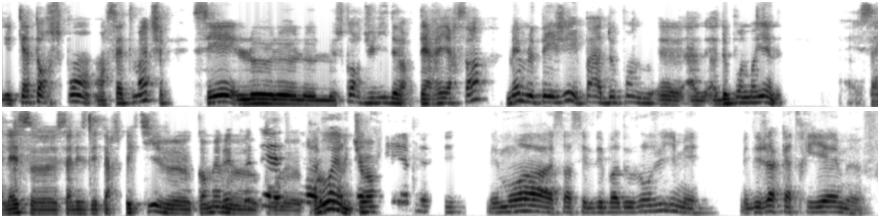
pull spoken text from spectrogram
et 14 points en 7 matchs, c'est le, le, le, le score du leader. Derrière ça, même le PSG est pas à deux points de, euh, à, à deux points de moyenne. Ça laisse, euh, ça laisse des perspectives euh, quand même euh, pour l'OM, tu vois. Mais- moi, ça, c'est le débat d'aujourd'hui, mais, mais déjà, quatrième, pff,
